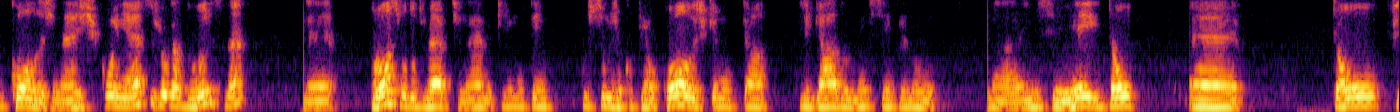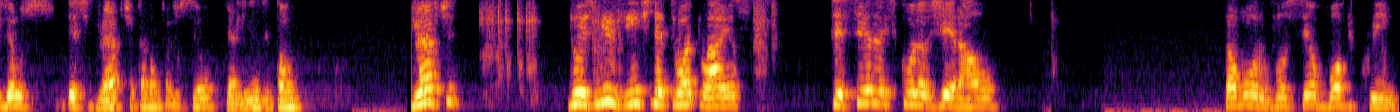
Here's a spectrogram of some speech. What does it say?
o college, né? A gente conhece os jogadores, né? né? Próximo do draft, né? Quem não tem costume de acompanhar o college, quem não está ligado nem sempre no, na NCAA, então é, então fizemos esse draft, cada um faz o seu, realiza, então Draft 2020 Detroit Lions, terceira escolha geral. Então, Moro, você é o Bob Quinn,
